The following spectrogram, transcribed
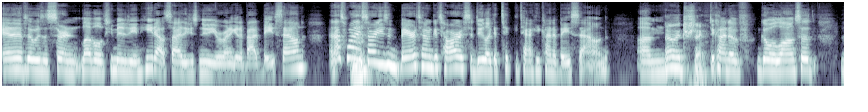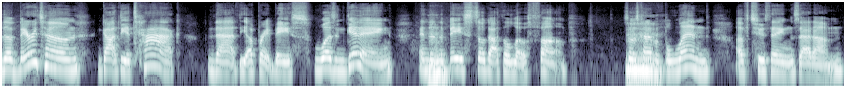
And if there was a certain level of humidity and heat outside, they just knew you were going to get a bad bass sound. And that's why they Mhm. started using baritone guitars to do like a ticky tacky kind of bass sound. Um, Oh, interesting. to kind of go along. So the baritone got the attack that the upright bass wasn't getting, and then the bass still got the low thump. So it's kind of a blend of two things that um,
